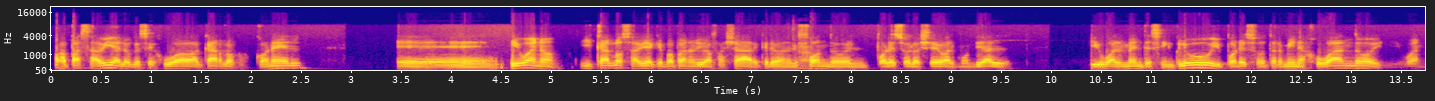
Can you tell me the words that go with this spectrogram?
papá sabía lo que se jugaba Carlos con él. eh, y bueno, y Carlos sabía que papá no le iba a fallar, creo en el Claro. fondo, él por eso lo lleva al Mundial igualmente sin club y por eso termina jugando. Y bueno,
